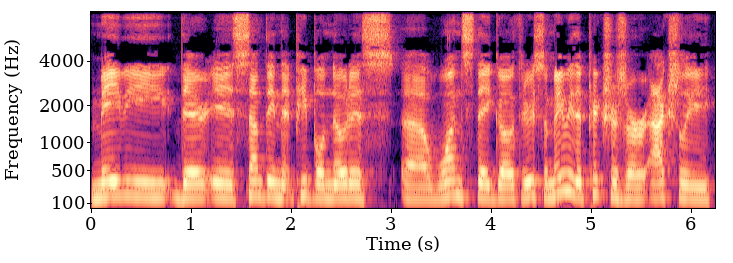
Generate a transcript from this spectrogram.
maybe there is something that people notice uh, once they go through. So maybe the pictures are actually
